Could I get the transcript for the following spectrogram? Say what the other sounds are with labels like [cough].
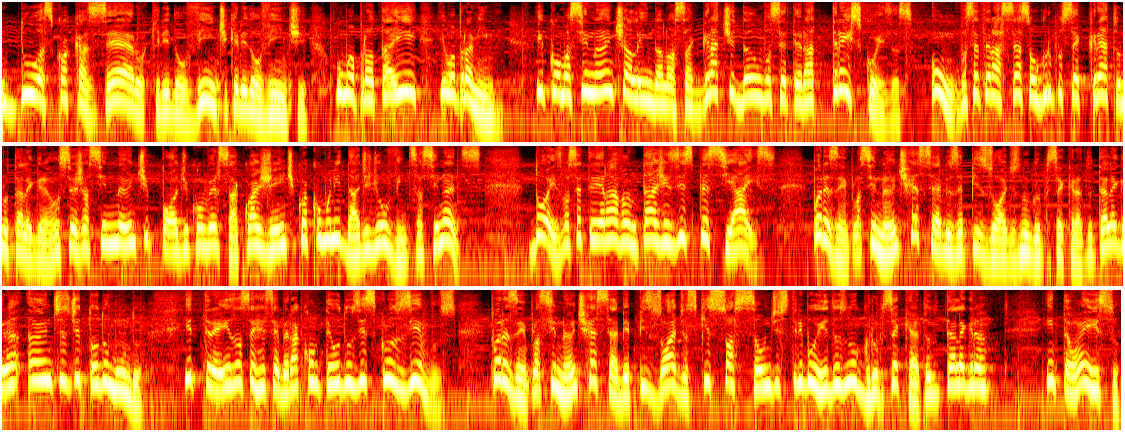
duas Coca Zero, querido ouvinte, querido ouvinte. Uma para o Altair e uma para mim. E como assinante, além da nossa gratidão, você terá três coisas. Um, você terá acesso ao grupo secreto no Telegram, ou seja, assinante pode conversar com a gente com a comunidade de ouvintes assinantes. Dois, você terá vantagens especiais. Por exemplo, assinante recebe os episódios no grupo secreto do Telegram antes de todo mundo. E três, você receberá conteúdos exclusivos. Por exemplo, assinante recebe episódios que só são distribuídos no grupo secreto do Telegram. Então é isso.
